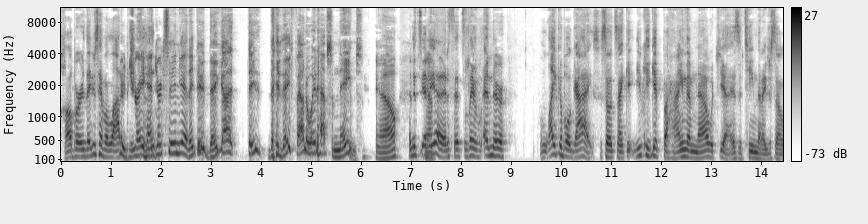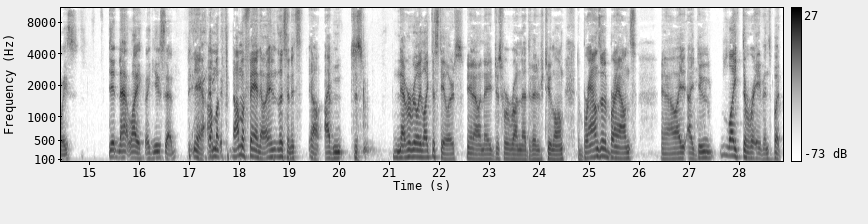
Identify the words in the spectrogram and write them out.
Hubbard. They just have a lot Dude, of pieces. Trey Hendrickson. Yeah, they do. They got they, they they found a way to have some names. You know, and it's yeah, and yeah it's, it's they're, and they're likable guys. So it's like you can get behind them now, which yeah is a team that I just always did not like, like you said. yeah, I'm a I'm a fan though. And listen, it's you know I've just never really liked the Steelers, you know, and they just were running that division for too long. The Browns are the Browns. You know, I, I do like the Ravens, but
